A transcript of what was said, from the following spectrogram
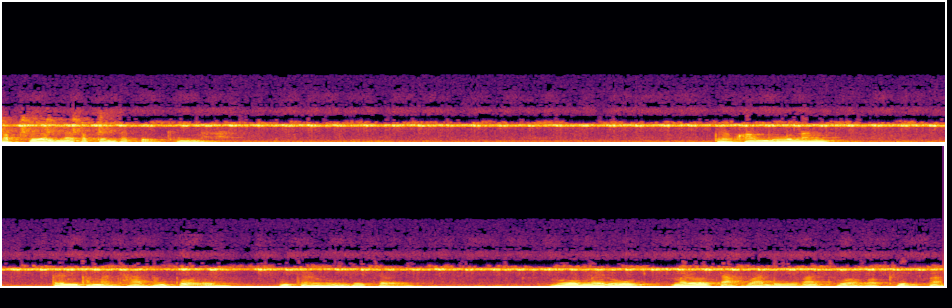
กับเพื่อมแล้วก็เป็นสติขึ้นมา แต่ความรู้นั้น เป็นธรรมชาติของตัวเองมีแต่รู้เฉยๆรู้ไม่รู้ไม่รู้จักว่าดีว่าชั่วว่าผิดว่า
